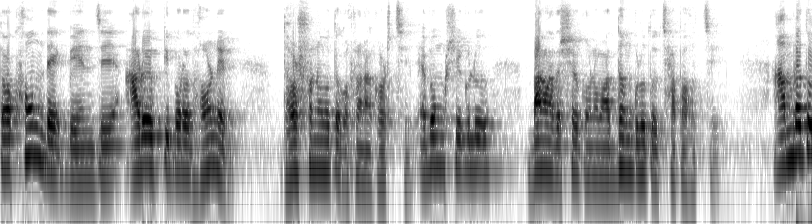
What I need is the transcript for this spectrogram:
তখন দেখবেন যে আরও একটি বড় ধরনের ধর্ষণের মতো ঘটনা ঘটছে এবং সেগুলো বাংলাদেশের গণমাধ্যমগুলোতেও ছাপা হচ্ছে। আমরা তো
